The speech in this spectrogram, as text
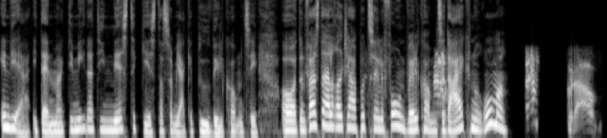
end vi er i Danmark. De mener de næste gæster, som jeg kan byde velkommen til. Og den første er allerede klar på telefon. Velkommen til dig, Knud Romer. Goddag.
